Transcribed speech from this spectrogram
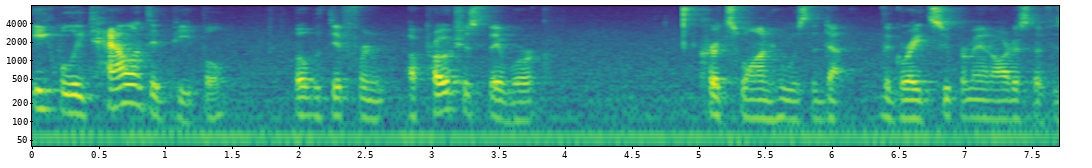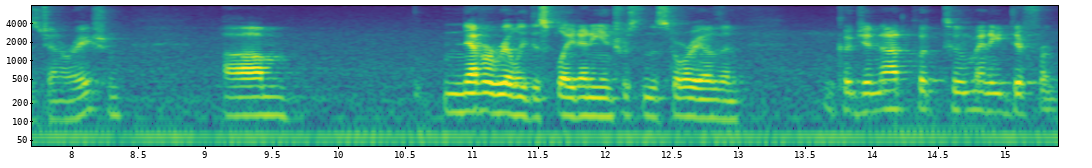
equally talented people, but with different approaches to their work. Curt Swan, who was the the great Superman artist of his generation, um, never really displayed any interest in the story other than could you not put too many different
